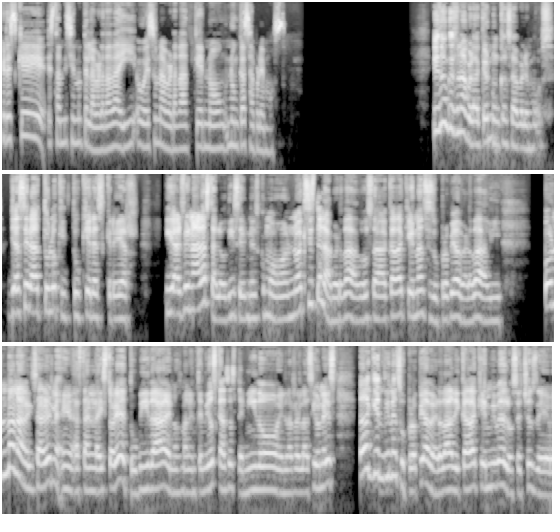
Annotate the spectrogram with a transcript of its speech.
¿Crees que están diciéndote la verdad ahí o es una verdad que no nunca sabremos? Yo que es una verdad que nunca sabremos. Ya será tú lo que tú quieres creer. Y al final hasta lo dicen, es como, no existe la verdad, o sea, cada quien hace su propia verdad. Y por no analizar hasta en la historia de tu vida, en los malentendidos que has tenido, en las relaciones, cada quien tiene su propia verdad y cada quien vive de los hechos de,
